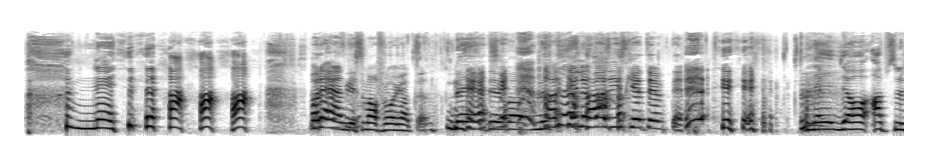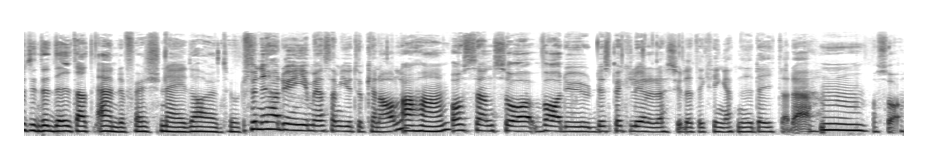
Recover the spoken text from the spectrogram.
Nej. Var det Andy som har frågat den? Nej, det var- Han ville bara diskutera upp det. Nej, jag har absolut inte dejtat Andy Fresh. Nej, det har jag inte gjort. För ni hade ju en gemensam Youtube-kanal. Aha. Och sen så var du, det spekulerades ju lite kring att ni dejtade Mm. och så.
